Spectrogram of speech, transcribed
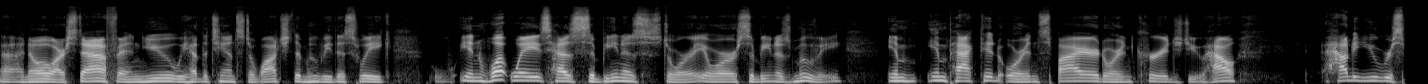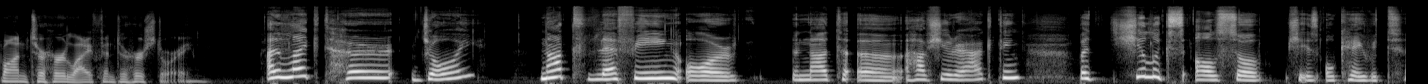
uh, I know our staff and you, we had the chance to watch the movie this week. In what ways has Sabina's story or Sabina's movie Im- impacted or inspired or encouraged you? How how do you respond to her life and to her story? I liked her joy, not laughing or not uh, how she reacting, but she looks also she is okay with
